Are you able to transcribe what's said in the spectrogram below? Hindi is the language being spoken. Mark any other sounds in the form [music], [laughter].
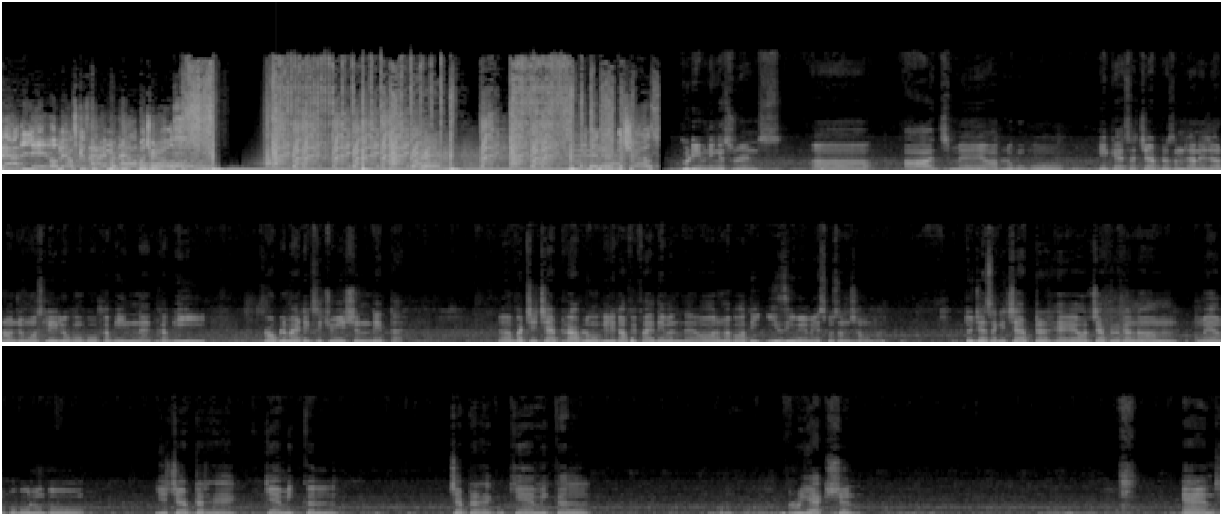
that little mouse, cause I'm an albatross. Good evening students आज मैं आप लोगों को एक ऐसा चैप्टर समझाने जा रहा हूँ जो मोस्टली लोगों को कभी न कभी प्रॉब्लमेटिक सिचुएशन देता है। बट ये चैप्टर आप लोगों के लिए काफ़ी फ़ायदेमंद है और मैं बहुत ही ईजी वे में इसको समझाऊँगा। तो जैसा कि चैप्टर है और चैप्टर का नाम मैं आपको बोलूँ तो ये चैप्टर है केमिकल चैप्टर है chemical reaction and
